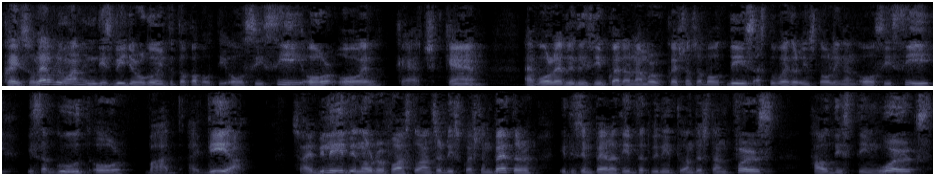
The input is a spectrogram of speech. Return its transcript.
Okay, so everyone, in this video we're going to talk about the OCC or Oil Catch Can. I've already received quite a number of questions about this as to whether installing an OCC is a good or bad idea. So I believe in order for us to answer this question better, it is imperative that we need to understand first how this thing works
